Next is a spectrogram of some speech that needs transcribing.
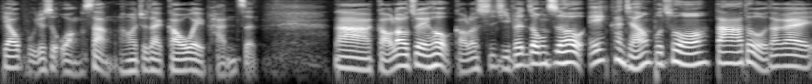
标普就是往上，然后就在高位盘整。那搞到最后，搞了十几分钟之后，诶，看起来好像不错哦，大家都有大概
